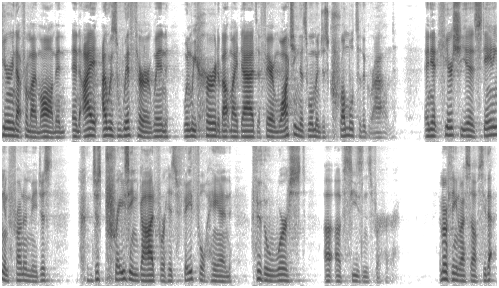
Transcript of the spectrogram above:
hearing that from my mom, and, and I, I was with her when, when we heard about my dad's affair and watching this woman just crumble to the ground. And yet here she is standing in front of me, just, just praising God for his faithful hand through the worst uh, of seasons for her. I remember thinking to myself, see, that,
